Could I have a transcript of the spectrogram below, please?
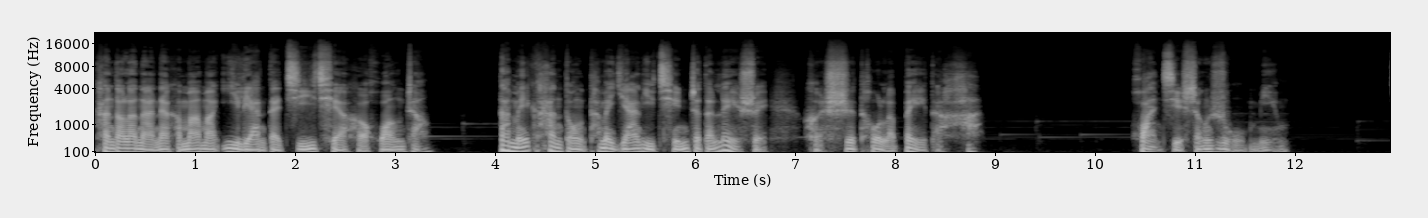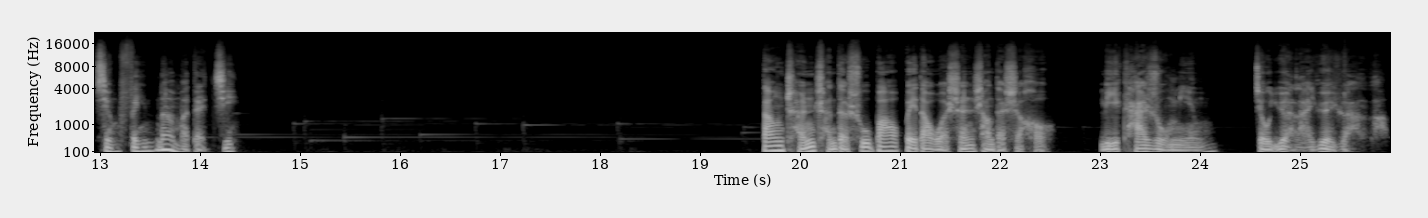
看到了奶奶和妈妈一脸的急切和慌张，但没看懂他们眼里噙着的泪水和湿透了背的汗。唤几声乳名，竟非那么的近。当沉沉的书包背到我身上的时候，离开乳名就越来越远了。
